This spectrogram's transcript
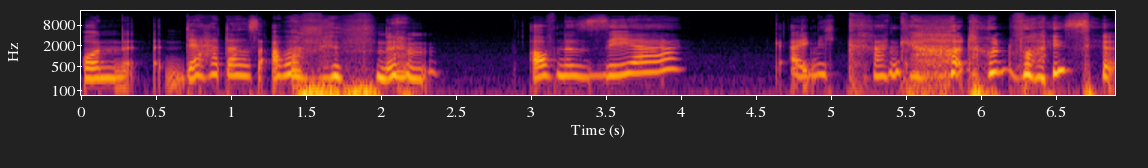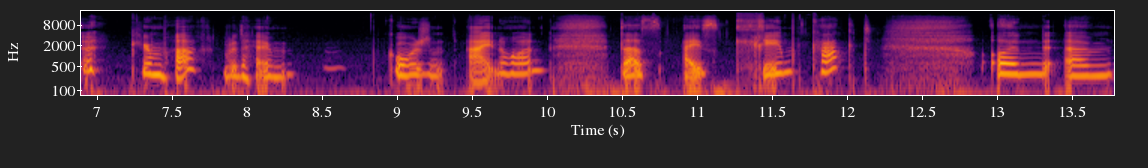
Und der hat das aber mit einem, auf eine sehr eigentlich kranke Art und Weise gemacht, mit einem komischen Einhorn, das Eiscreme kackt. Und ähm,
